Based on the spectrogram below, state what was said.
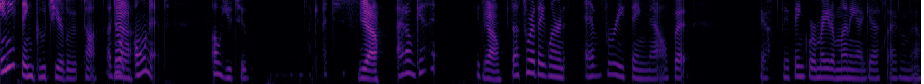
anything Gucci or Louis Vuitton. I don't Yeah. own it." Oh, YouTube. Like I just, yeah, I don't get it. yeah. That's where they learn everything now. But yeah, they think we're made of money. I guess I don't know.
